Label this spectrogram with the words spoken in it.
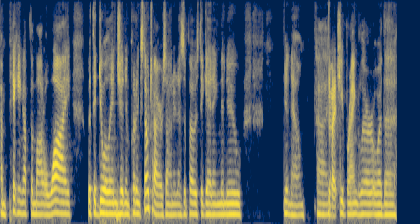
I'm picking up the Model Y with the dual engine and putting snow tires on it, as opposed to getting the new, you know, uh, right. Jeep Wrangler or the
